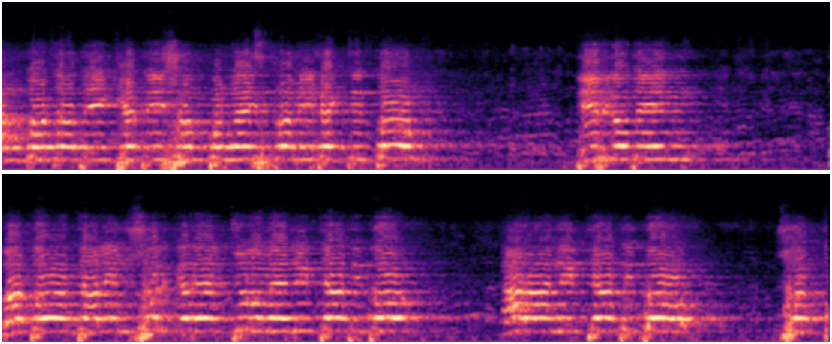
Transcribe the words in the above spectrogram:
আন্তর্জাতিক খ্যাতি সম্পন্ন ইসলামী ব্যক্তিত্ব। দীর্ঘদিন গত জালিম সরকারের জুলুমে নির্যাতিত, কারা নির্যাতিত, সত্য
